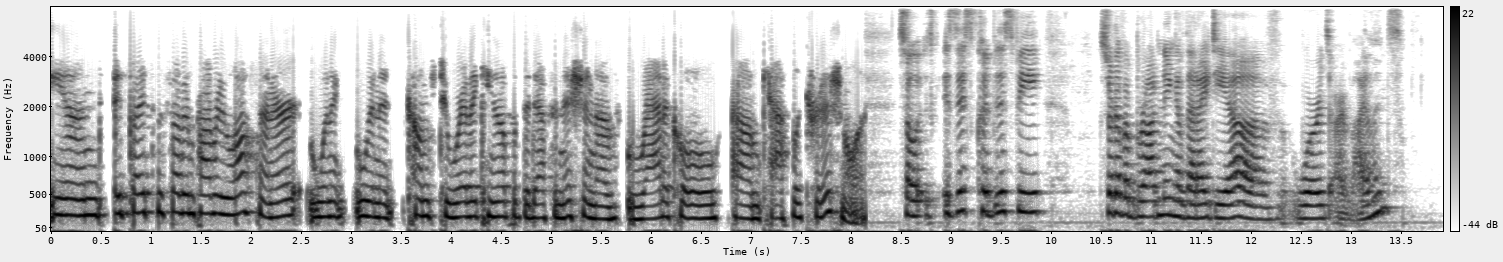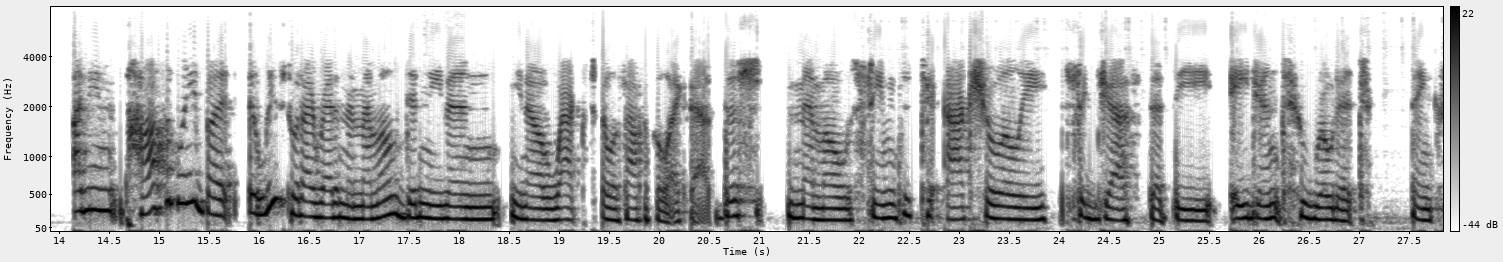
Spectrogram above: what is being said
And it cites the Southern Poverty Law Center when it when it comes to where they came up with the definition of radical um, Catholic traditionalist. So, is this could this be sort of a broadening of that idea of words are violence? I mean, possibly, but at least what I read in the memo didn't even, you know, wax philosophical like that. This memo seemed to actually suggest that the agent who wrote it thinks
